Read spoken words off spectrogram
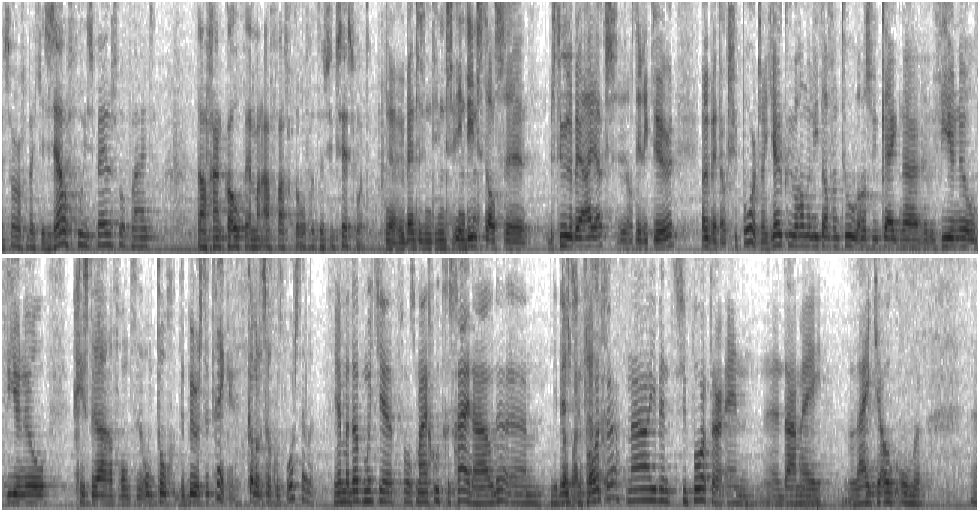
zorgen dat je zelf goede spelers opleidt dan gaan kopen en maar afwachten of het een succes wordt. Ja, u bent dus in dienst, in dienst als uh, bestuurder bij Ajax, als directeur. Maar u bent ook supporter. Jeuk uw handen niet af en toe als u kijkt naar 4-0, 4-0 gisteravond... om toch de beurs te trekken? Ik kan me dat zo goed voorstellen. Ja, maar dat moet je volgens mij goed gescheiden houden. Um, je bent supporter. Nou, je bent supporter en uh, daarmee leid je ook onder... Uh,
